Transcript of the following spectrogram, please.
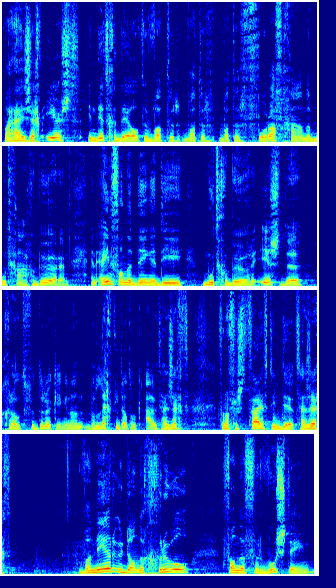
maar hij zegt eerst in dit gedeelte wat er, wat, er, wat er voorafgaande moet gaan gebeuren. En een van de dingen die moet gebeuren is de grote verdrukking. En dan, dan legt hij dat ook uit. Hij zegt vanaf vers 15 dit. Hij zegt, wanneer u dan de gruwel van de verwoesting,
